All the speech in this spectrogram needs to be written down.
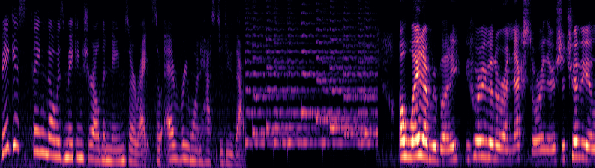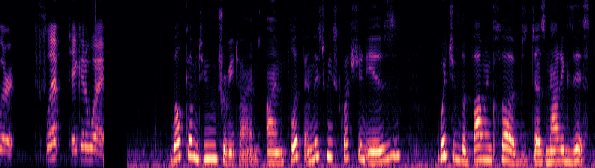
biggest thing though is making sure all the names are right. So everyone has to do that. Oh, wait, everybody. Before we go to our next story, there's a trivia alert. Flip, take it away. Welcome to Trivia Time. I'm Flip, and this week's question is Which of the following clubs does not exist?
